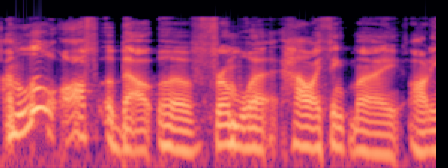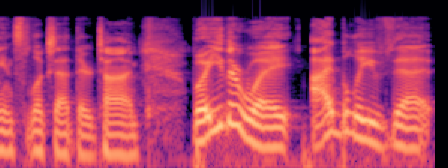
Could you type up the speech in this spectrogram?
I'm a little off about uh, from what how I think my audience looks at their time. But either way, I believe that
